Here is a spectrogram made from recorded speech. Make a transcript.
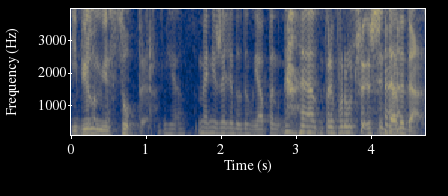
i bilo mi je super. Ja, meni je želja da odem u Japan, preporučuješ. da, da, da.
